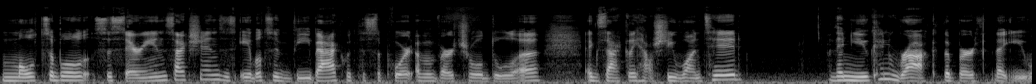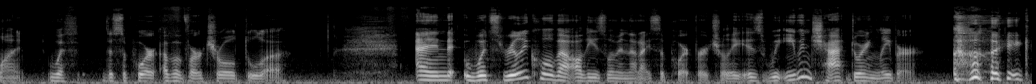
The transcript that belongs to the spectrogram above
multiple cesarean sections is able to VBAC with the support of a virtual doula exactly how she wanted, then you can rock the birth that you want with the support of a virtual doula. And what's really cool about all these women that I support virtually is we even chat during labor. like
